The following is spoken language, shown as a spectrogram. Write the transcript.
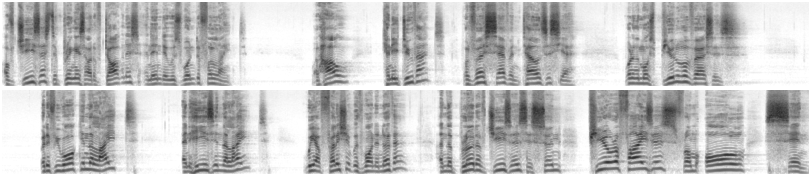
of Jesus to bring us out of darkness and into his wonderful light. Well, how can he do that? Well, verse 7 tells us here one of the most beautiful verses. But if we walk in the light and he is in the light, we have fellowship with one another, and the blood of Jesus, his son, purifies us from all sin.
